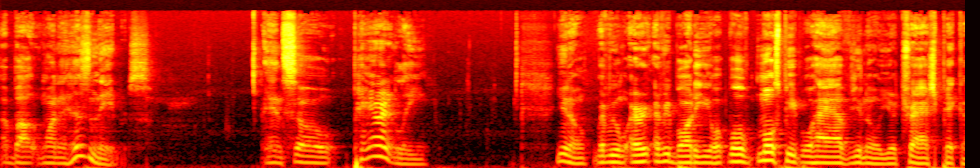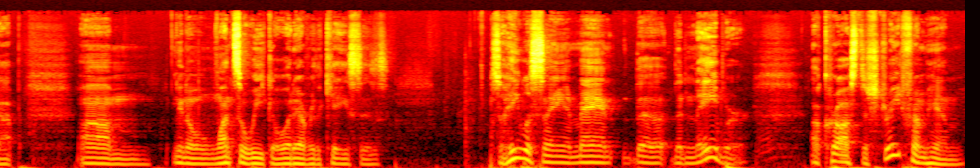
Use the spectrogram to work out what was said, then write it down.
about one of his neighbors, and so apparently, you know, every everybody, well, most people have you know your trash pickup. Um, you know, once a week or whatever the case is. So he was saying, man, the the neighbor across the street from him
